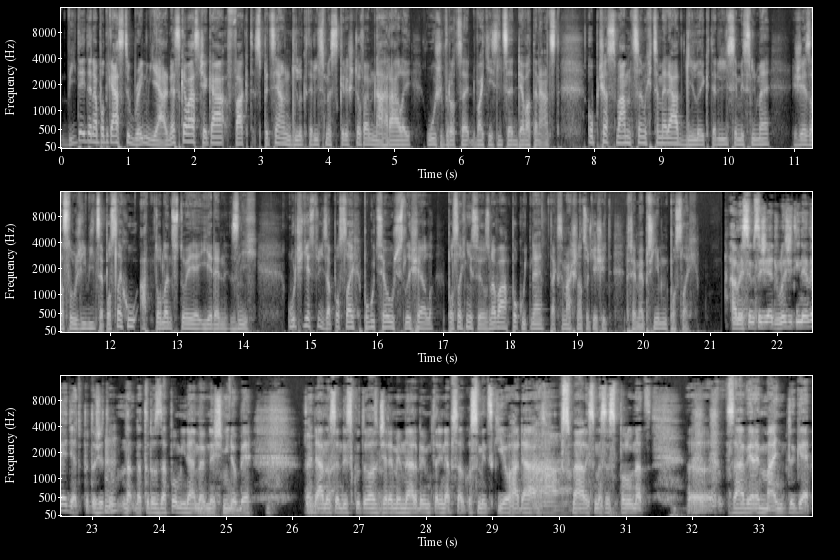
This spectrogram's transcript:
Vítejte na podcastu Brain VR. Dneska vás čeká fakt speciální díl, který jsme s Krištofem nahráli už v roce 2019. Občas vám sem chceme dát díly, který si myslíme, že zaslouží více poslechů a tohle je jeden z nich. Určitě stojí za poslech, pokud si ho už slyšel, poslechni si ho znova, pokud ne, tak se máš na co těšit. Přejeme příjemný poslech. A myslím si, že je důležitý nevědět, protože to, hmm. na, na to dost zapomínáme v dnešní době. Tak dávno jsem diskutoval s Jeremym Narbym, který napsal kosmickýho hada a smáli jsme se spolu nad uh, závěrem Mind the Gap.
